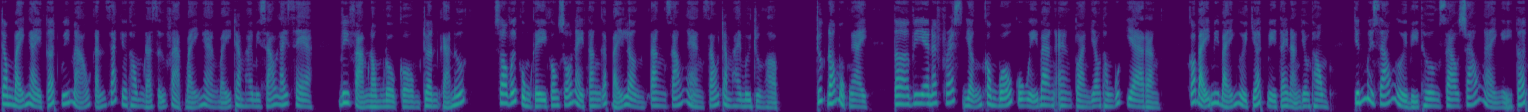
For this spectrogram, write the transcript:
trong 7 ngày Tết Quý Mão, cảnh sát giao thông đã xử phạt 7.726 lái xe vi phạm nồng độ cồn trên cả nước. So với cùng kỳ, con số này tăng gấp 7 lần, tăng 6.620 trường hợp. Trước đó một ngày, tờ VN Express dẫn công bố của Ủy ban An toàn Giao thông Quốc gia rằng có 77 người chết vì tai nạn giao thông, 96 người bị thương sau 6 ngày nghỉ Tết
